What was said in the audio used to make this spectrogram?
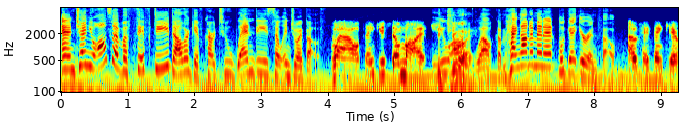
And, Jen, you also have a $50 gift card to Wendy's. So, enjoy both. wow. Thank you so much. You are welcome. Hang on a minute. We'll get your info. Okay. Thank you.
